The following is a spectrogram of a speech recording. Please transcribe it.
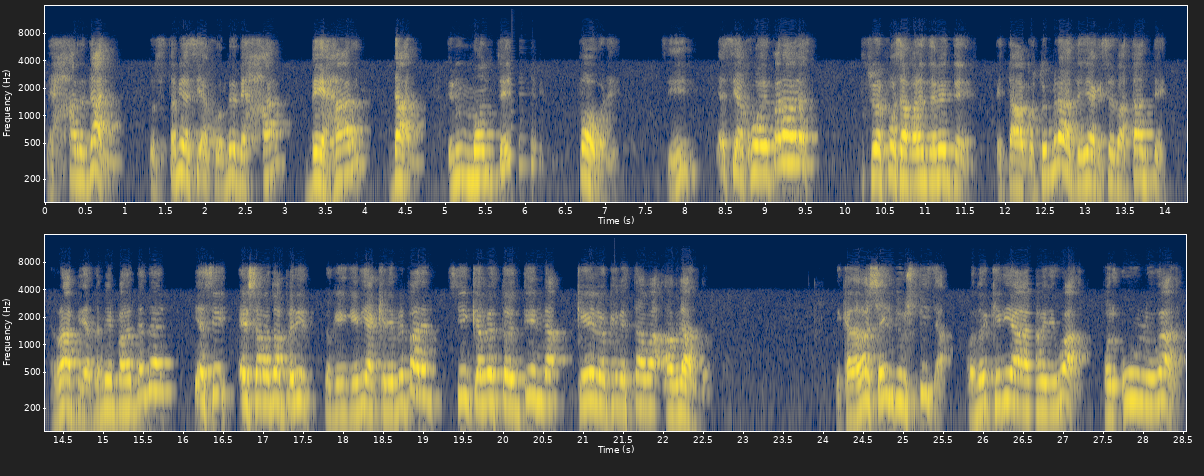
de jardal. Entonces también hacía bejar, bejar dal, en un monte pobre. ¿sí? Y hacía juego de palabras. Su esposa aparentemente estaba acostumbrada, tenía que ser bastante rápida también para entender. Y así ella mandó a pedir lo que quería que le preparen sin que el resto entienda qué es lo que le estaba hablando. Y cada vez él de Uspita, cuando él quería averiguar por un lugar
